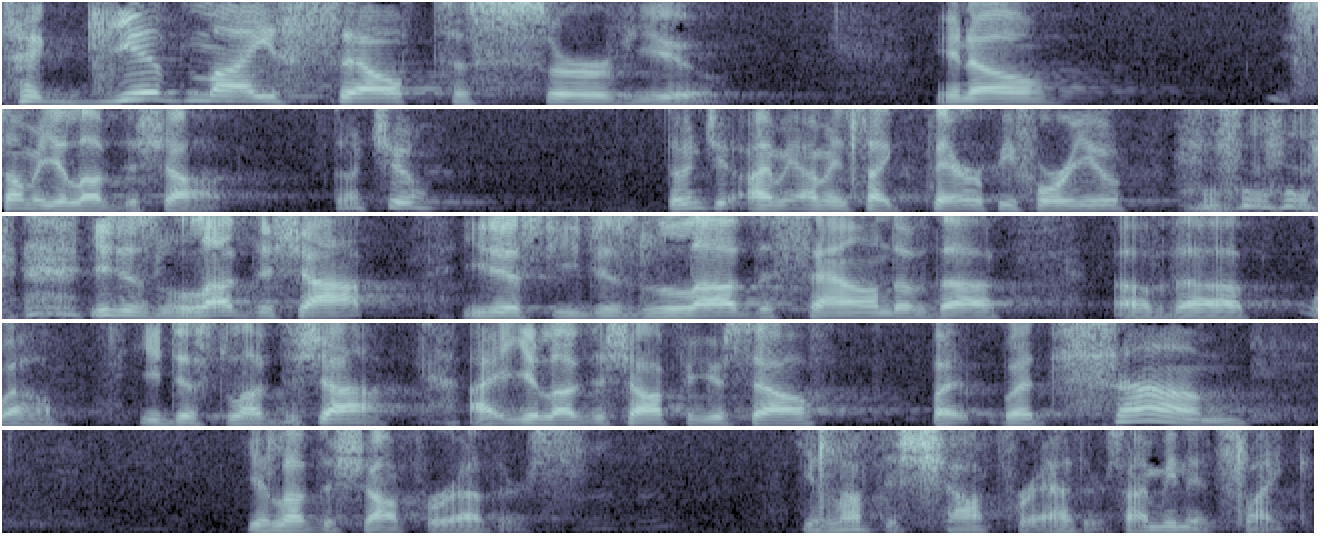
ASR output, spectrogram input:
to give myself to serve you. You know, some of you love to shop, don't you? Don't you? I mean, I mean it's like therapy for you. you just love to shop. You just, you just love the sound of the, of the well, you just love to shop. Uh, you love to shop for yourself, but, but some, you love to shop for others. You love to shop for others. I mean, it's like,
